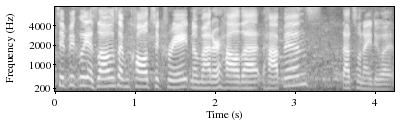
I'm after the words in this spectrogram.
typically, as long as I'm called to create, no matter how that happens, that's when I do it.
